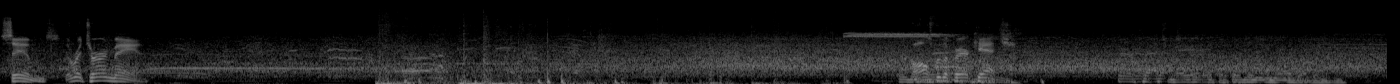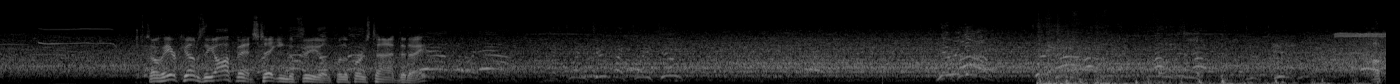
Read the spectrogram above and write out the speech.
Sims, the return man. Calls for the fair catch. Fair catch made at the 39-yard line. So here comes the offense taking the field for the first time today. Up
